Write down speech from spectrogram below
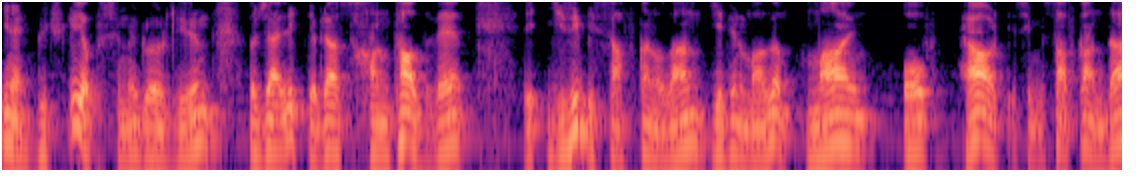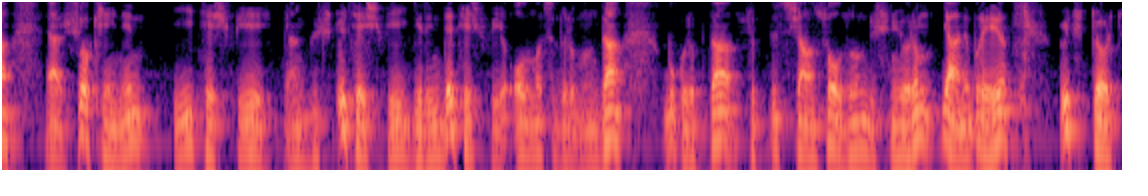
Yine güçlü yapısını gördüğüm özellikle biraz hantal ve e, iri bir safkan olan 7 numaralı Mind of Heart isimli safkan da eğer jockey'nin iyi teşviği yani güçlü teşviği, yerinde teşviği olması durumunda bu grupta sürpriz şansı olduğunu düşünüyorum. Yani burayı 3-4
